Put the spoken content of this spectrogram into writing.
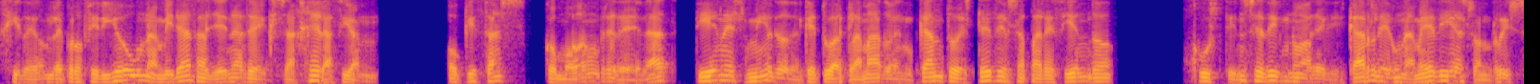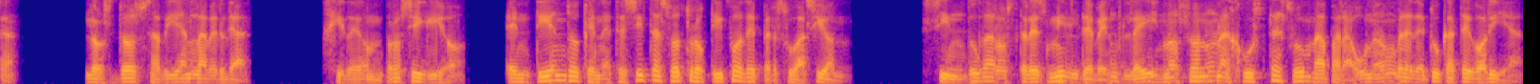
Gideon le profirió una mirada llena de exageración. O quizás, como hombre de edad, tienes miedo de que tu aclamado encanto esté desapareciendo. Justin se dignó a dedicarle una media sonrisa. Los dos sabían la verdad. Gideon prosiguió. Entiendo que necesitas otro tipo de persuasión. Sin duda los 3.000 de Bentley no son una justa suma para un hombre de tu categoría.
